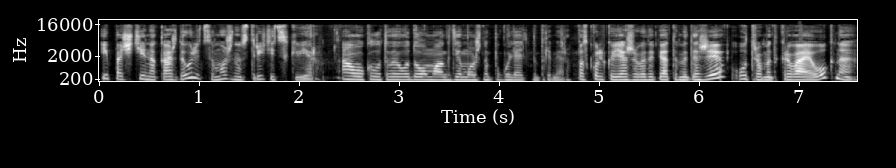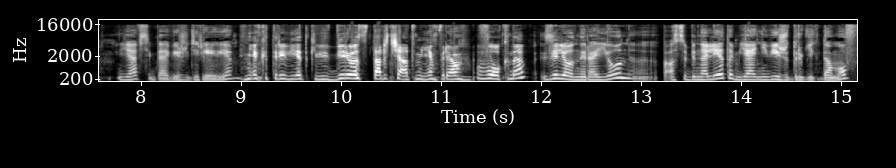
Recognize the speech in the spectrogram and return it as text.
и почти на каждой улице можно встретить сквер. А около твоего дома где можно погулять, например? Поскольку я живу на пятом этаже, утром открывая окна, я всегда вижу деревья. Некоторые ветки берез торчат мне прям в окна. Зеленый район, особенно летом, я не вижу других домов,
